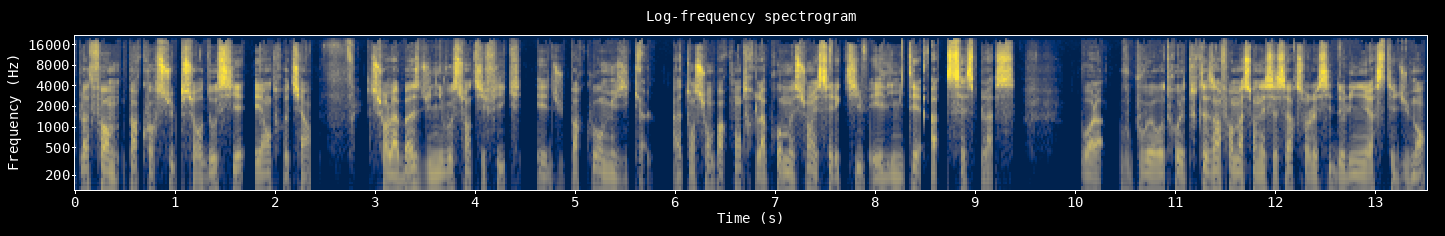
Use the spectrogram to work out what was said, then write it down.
plateforme Parcoursup sur dossier et entretien, sur la base du niveau scientifique et du parcours musical. Attention par contre, la promotion est sélective et est limitée à 16 places. Voilà, vous pouvez retrouver toutes les informations nécessaires sur le site de l'Université du Mans,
